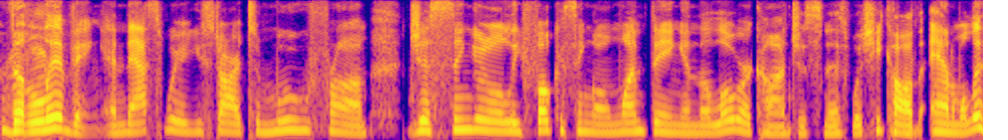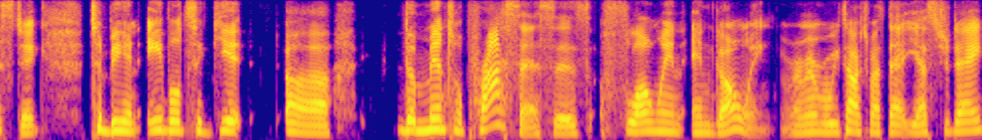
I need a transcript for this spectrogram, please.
the living and that's where you start to move from just singularly focusing on one thing in the lower consciousness which he called animalistic to being able to get uh the mental processes flowing and going. Remember, we talked about that yesterday,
